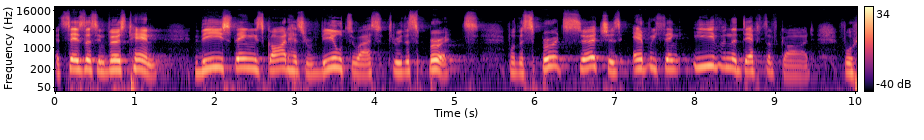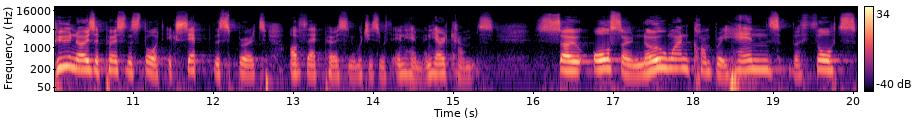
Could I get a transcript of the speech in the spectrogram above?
It says this in verse 10 These things God has revealed to us through the Spirit. For the Spirit searches everything, even the depth of God. For who knows a person's thought except the Spirit of that person which is within him? And here it comes. So also, no one comprehends the thoughts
